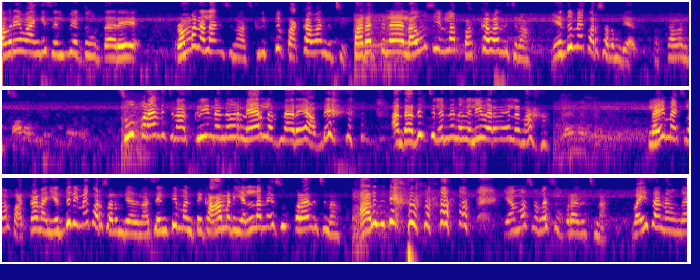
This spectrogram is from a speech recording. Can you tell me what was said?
அவரே வாங்கி செல்ஃபி எடுத்து கொடுத்தாரு. ரொம்ப நல்லா இருந்துச்சுண்ணா ஸ்கிரிப்ட் பக்காவா இருந்துச்சு. படத்துல லவ் சீன்லாம் பக்காவா இருந்துச்சுண்ணா எதுவுமே குறை சொல்ல முடியாது. பக்காவா இருந்துச்சு. சூப்பரா இருந்துச்சுண்ணா ஸ்க்ரீன் இருந்தவர் நேரில் இருந்தாரு. அப்படியே அந்த அதிர்ச்சில இருந்து நான் வெளியே வரவே இல்லைண்ணா. கிளைமேக்ஸ்லாம் பக்கா நான் எதுலையுமே குறை சொல்ல முடியாதுண்ணா. சென்டிமெண்ட் காமெடி எல்லாமே சூப்பரா இருந்துச்சுண்ணா. அழுதுட்டே எமோஷனலாக சூப்பரா இருந்துச்சுண்ணா. வயசானவங்க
